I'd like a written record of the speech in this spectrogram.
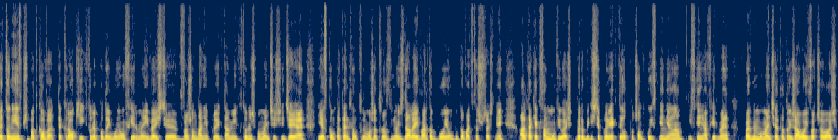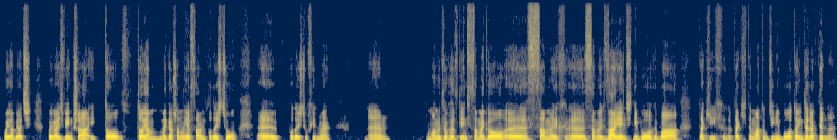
to nie jest przypadkowe. Te kroki, które podejmują firmy i wejście w zarządzanie projektami w którymś momencie się dzieje, jest kompetencją, która może to rozwinąć dalej. Warto było ją budować też wcześniej, ale tak jak sam mówiłeś, wy robiliście projekty od początku istnienia, istnienia firmy, w pewnym momencie ta dojrzałość zaczęła się pojawiać, pojawiać większa i to, to ja mega szanuję w samym podejściu, e, podejściu firmy. No mamy trochę zdjęć samego, e, samych, e, samych zajęć. Nie było chyba takich, takich tematów, gdzie nie było to interaktywne.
